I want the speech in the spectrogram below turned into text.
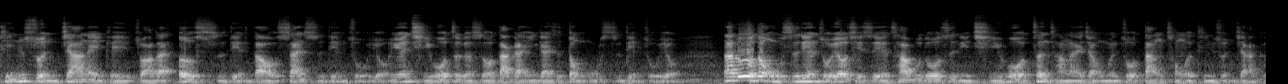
停损价内可以抓在二十点到三十点左右，因为期货这个时候大概应该是动五十点左右。那如果动五十点左右，其实也差不多是你期货正常来讲，我们做当冲的停损价格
